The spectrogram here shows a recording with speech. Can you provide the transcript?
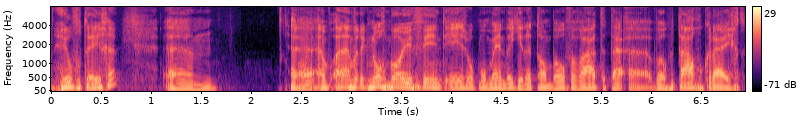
heel veel tegen. Eh, en, en wat ik nog mooier vind is op het moment dat je dat dan boven, water, ta- eh, boven tafel krijgt.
